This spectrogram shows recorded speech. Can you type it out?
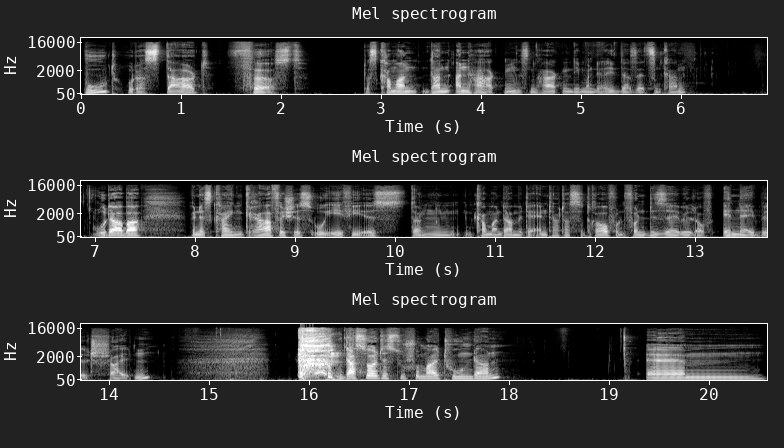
Boot oder Start First. Das kann man dann anhaken. Das ist ein Haken, den man dahinter setzen kann. Oder aber, wenn es kein grafisches UEFI ist, dann kann man da mit der Enter-Taste drauf und von Disabled auf Enabled schalten. Das solltest du schon mal tun dann. Ähm,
